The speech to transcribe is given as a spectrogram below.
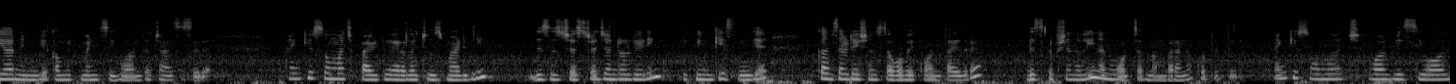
ಇಯರ್ ನಿಮಗೆ ಕಮಿಟ್ಮೆಂಟ್ ಸಿಗುವಂಥ ಚಾನ್ಸಸ್ ಇದೆ. Thank you so much pile two ಯಾರೆಲ್ಲ ಚೂಸ್ ಮಾಡಿದ್ರಿ? This is just a general reading if in case ನಿಮಗೆ ಕನ್ಸಲ್ಟೇಷನ್ಸ್ ತೊಗೋಬೇಕು ಅಂತ ಇದ್ದರೆ ಡಿಸ್ಕ್ರಿಪ್ಷನಲ್ಲಿ ನಾನು ವಾಟ್ಸಪ್ ನಂಬರನ್ನು ಕೊಟ್ಟಿರ್ತೀನಿ. Thank you so much God bless you all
